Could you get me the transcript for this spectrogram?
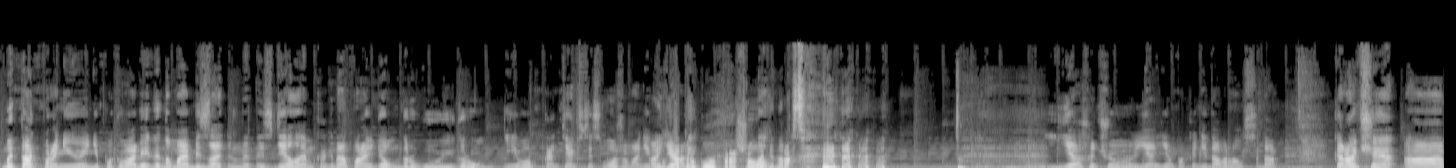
Мы так про нее и не поговорили, но мы обязательно это сделаем, когда пройдем другую игру, и вот в контексте сможем о них а Я другую прошел но... один раз. Я хочу, я, я пока не добрался, да. Короче, э,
